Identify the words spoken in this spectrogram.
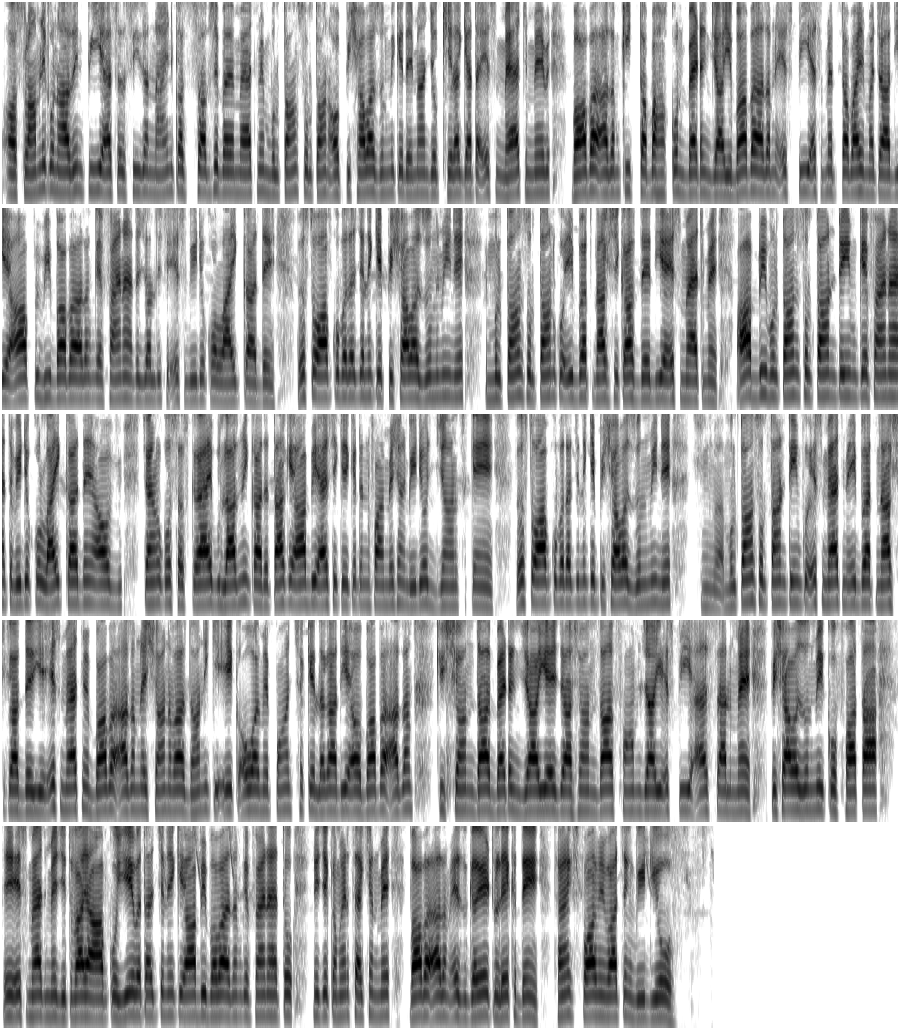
अस्सलाम वालेकुम नाजिन P S L season nine का सबसे बड़े मैच में मुल्तान सुल्तान और पिशावर जुल्मी के दरमियान जो खेला गया था, इस मैच में बाबर आज़म की तबाह कन बैटिंग जारी? बाबर आज़म ने इस पी एस में तबाही मचा दी है। आप भी बाबर आज़म के फ़ैन हैं तो जल्दी से इस वीडियो को लाइक कर दें। दोस्तों, आपको पता चले कि पिशावर जुल्मी ने मुल्तान सुल्तान को इबरतनाक शिकस्त दे दिया इस मैच में। आप भी मुल्तान सुल्तान टीम के फ़ैन हैं तो वीडियो को लाइक कर दें और चैनल को सब्सक्राइब सब्सक्राइब लाजमी कर दे ताकि आप भी ऐसी क्रिकेट इन्फॉर्मेशन वीडियो जान सकें। दोस्तों, आपको पता चले कि पिशावर जुल्मी ने मुल्तान सुल्तान टीम को इस मैच में इबरतनाक शिकार दे दी। इस मैच में बाबर आज़म ने शाहनवाज धानी की एक ओवर में पाँच छक्के लगा दिए और बाबर आज़म की शानदार बैटिंग जारी है शानदार फॉर्म जारी इस पी एस एल में। पिशावर जुल्मी को फाता इस मैच में जितवाया आपको, ये बता चले कि आप भी बाबा आज़म के फ़ैन हैं तो नीचे कमेंट सेक्शन में बाबा आज़म इज़ ग्रेट लिख दें। Thanks for me watching video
